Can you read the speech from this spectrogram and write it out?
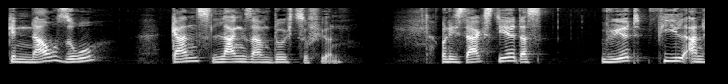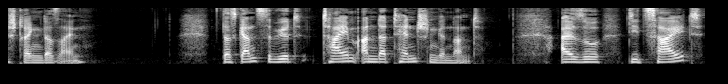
genauso ganz langsam durchzuführen. Und ich sag's dir, das wird viel anstrengender sein. Das Ganze wird Time under Tension genannt. Also die Zeit,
